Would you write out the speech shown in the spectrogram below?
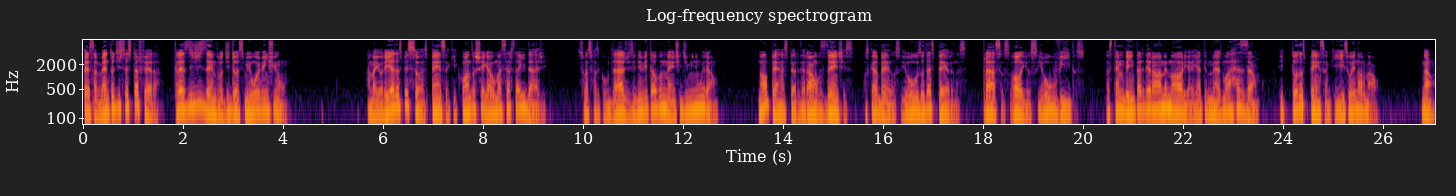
Pensamento de sexta-feira, 3 de dezembro de 2021. A maioria das pessoas pensa que quando chegar uma certa idade, suas faculdades inevitavelmente diminuirão. Não apenas perderão os dentes, os cabelos e o uso das pernas, braços, olhos e ouvidos, mas também perderão a memória e até mesmo a razão, e todos pensam que isso é normal. Não,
